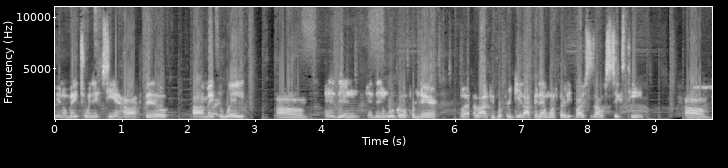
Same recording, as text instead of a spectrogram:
you know May 20th, seeing how I feel, how I make right. the weight, um, and then and then we'll go from there. But a lot of people forget I've been at 135 since I was 16. Um,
